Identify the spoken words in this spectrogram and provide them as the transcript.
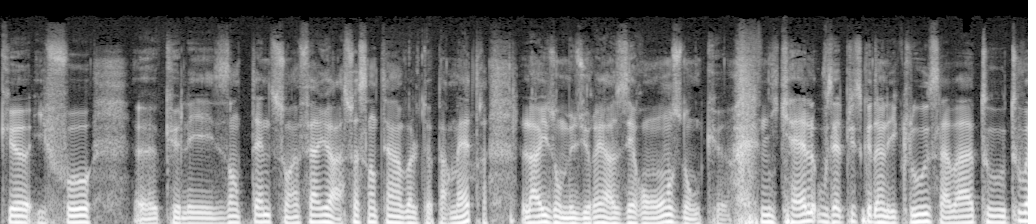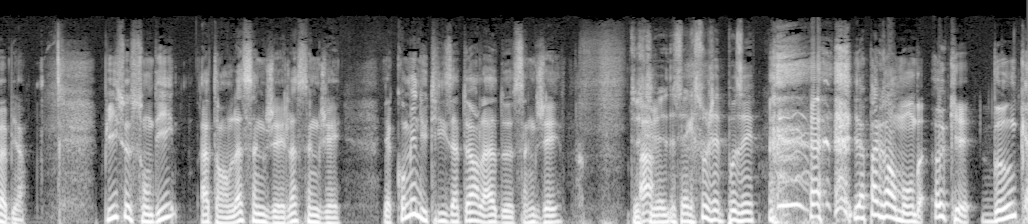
qu'il faut euh, que les antennes soient inférieures à 61 volts par mètre. Là, ils ont mesuré à 0,11, donc euh, nickel, vous êtes plus que dans les clous, ça va, tout, tout va bien. Puis ils se sont dit, attends, la 5G, la 5G, il y a combien d'utilisateurs là de 5G C'est Ah. c'est la question que j'ai te poser. Il n'y a pas grand monde. Ok, donc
